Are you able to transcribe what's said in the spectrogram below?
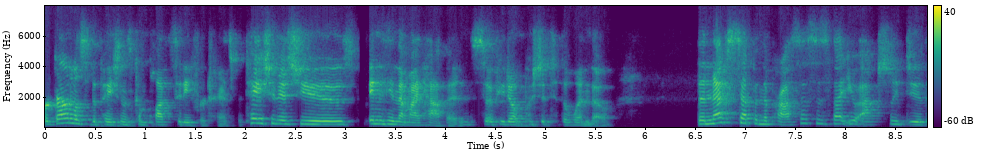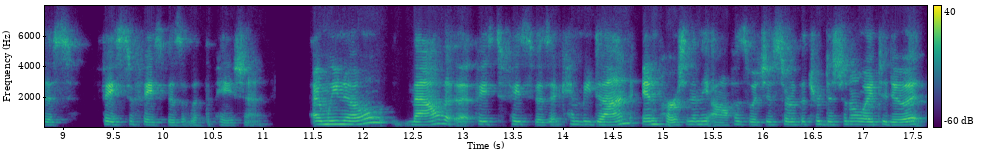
regardless of the patient's complexity for transportation issues, anything that might happen. So if you don't push it to the window. The next step in the process is that you actually do this face to face visit with the patient. And we know now that that face to face visit can be done in person in the office, which is sort of the traditional way to do it.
